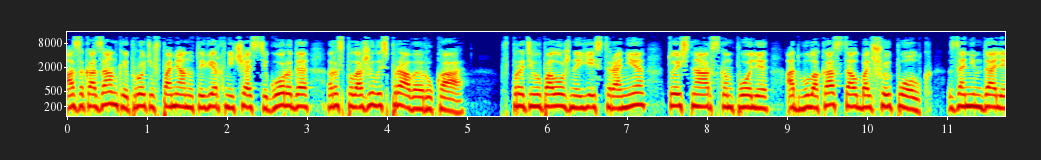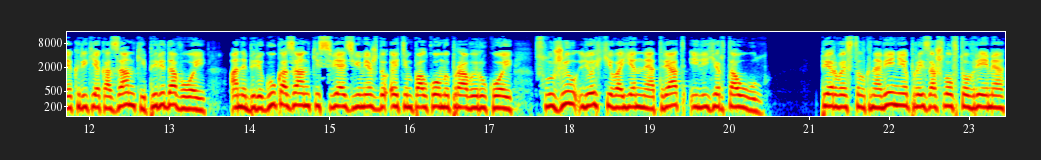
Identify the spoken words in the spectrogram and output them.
а за Казанкой против помянутой верхней части города расположилась правая рука. В противоположной ей стороне, то есть на Арском поле, от Булака стал большой полк, за ним далее к реке Казанки передовой, а на берегу Казанки связью между этим полком и правой рукой служил легкий военный отряд или Ертаул. Первое столкновение произошло в то время,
